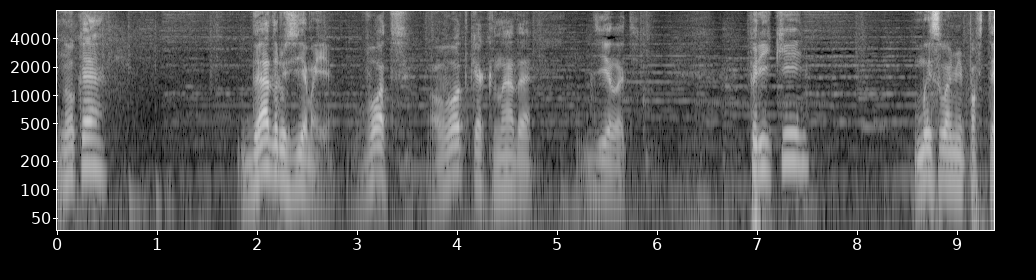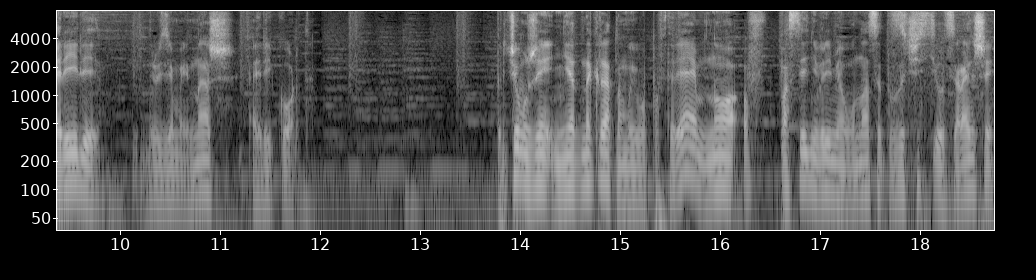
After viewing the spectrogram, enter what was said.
Ну-ка. Да, друзья мои, вот, вот как надо делать. Прикинь, мы с вами повторили, друзья мои, наш рекорд. Причем уже неоднократно мы его повторяем, но в последнее время у нас это зачастилось. Раньше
